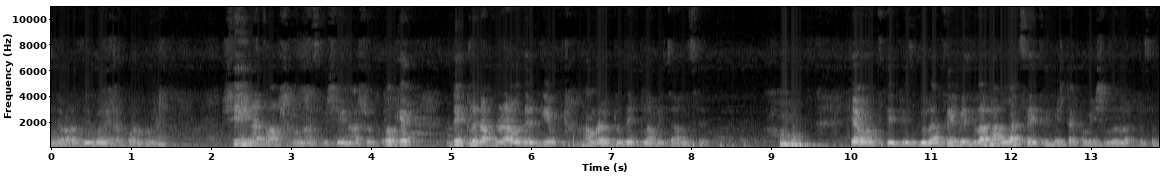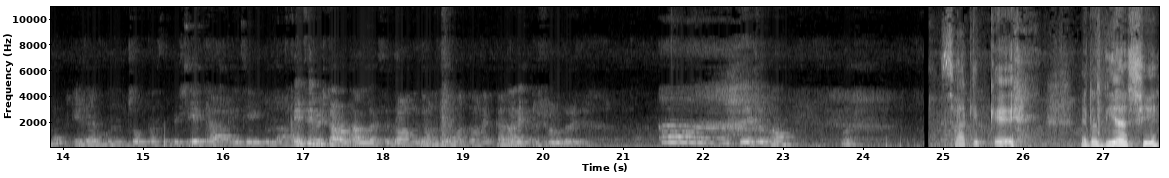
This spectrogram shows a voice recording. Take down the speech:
ওরা দুই বোন এটা করব না। সেই তো আসলো না আজকে সেই আসুক। ওকে দেখলেন আপনারা ওদের গিফট আমরা একটু দেখলাম এই চান্সে কেমন থ্রি পিসগুলা? থ্রি পিসগুলা ভালো লাগছে? এই থ্রি পিসটা খুবই সুন্দর লাগতেছে না? এটা এখন চলতেছে বেশি। এটা এই যে এগুলা। এই থ্রি পিসটা আমার ভালো লাগছে এই জন্য সাকিবকে এটা দিয়ে আসি।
